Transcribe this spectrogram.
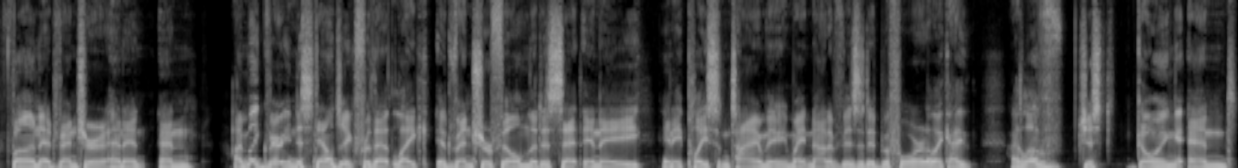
fun adventure and it and I'm like very nostalgic for that like adventure film that is set in a in a place and time that you might not have visited before. Like I I love just going and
